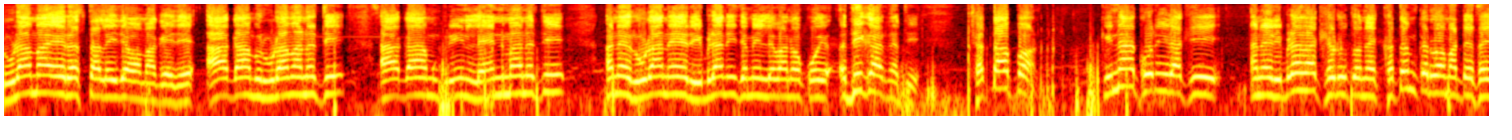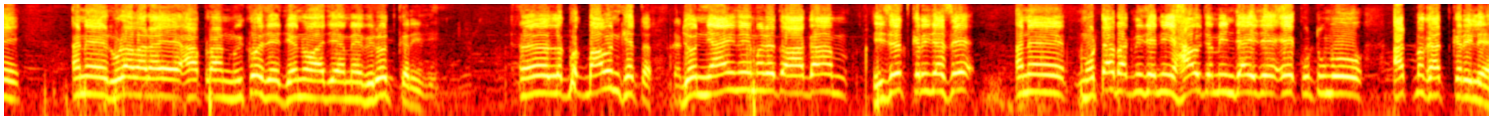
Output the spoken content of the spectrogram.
રૂડામાં એ રસ્તા લઈ જવા માગે છે. આ ગામ રૂડામાં નથી, આ ગામ ગ્રીન લેન્ડમાં નથી અને રૂડાને રીબડાની જમીન લેવાનો કોઈ અધિકાર નથી. છતાં પણ કિનાખોરી રાખી અને રીબડાના ખેડૂતોને ખતમ કરવા માટે થઈ અને રૂડાવાળાએ આ પ્લાન મૂક્યો છે, જેનો આજે અમે વિરોધ કરી છે. લગભગ બાવન ખેતર. જો ન્યાય નહીં મળે તો આ ગામ હિજરત કરી જશે અને મોટા ભાગની જેની હાવ જમીન જાય છે, એ કુટુંબો આત્મઘાત કરી લે.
